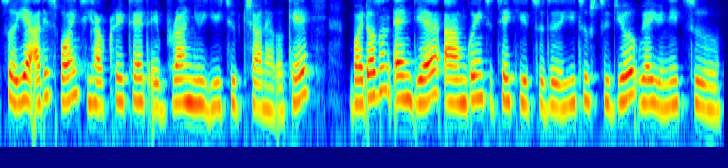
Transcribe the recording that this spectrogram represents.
So yeah at this point you have created a brand new youtube channel okay but it doesn't end here. I'm going to take you to the YouTube studio where you need to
